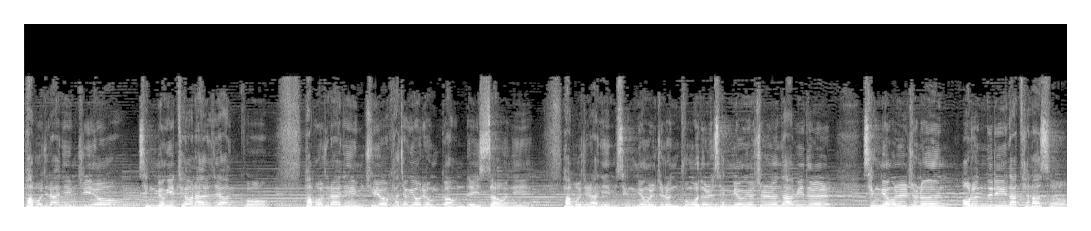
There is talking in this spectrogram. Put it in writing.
아버지 하나님 주여 생명이 태어나지 않고 아버지 하나님 주여 가정의 어려움 가운데 있사오니 아버지 하나님 생명을 주는 부모들 생명을 주는 아비들 생명을 주는 어른들이 나타나서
